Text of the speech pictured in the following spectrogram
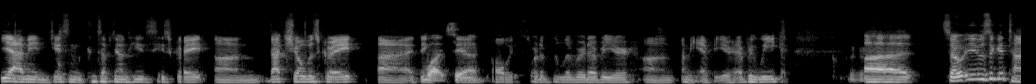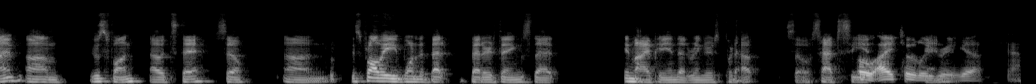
yeah, I mean Jason Concepcion, he's he's great. Um, that show was great. Uh, I think Was, they yeah. always sort of delivered every year. Um, I mean every year, every week. Mhm. Uh, so it was a good time. Um, it was fun, I would say. So um, it's probably one of the bet- better things that, in my opinion, that Ringer's put out. So sad to see. oh, it. I totally And- agree. Yeah. Yeah.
